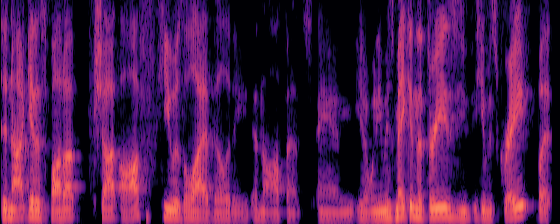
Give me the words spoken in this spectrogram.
did not get a spot up shot off, he was a liability in the offense. And you know, when he was making the threes, he, he was great, but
